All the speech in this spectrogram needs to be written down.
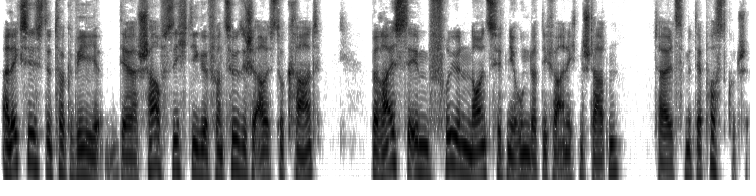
Alexis de Tocqueville, der scharfsichtige französische Aristokrat, bereiste im frühen 19. Jahrhundert die Vereinigten Staaten, teils mit der Postkutsche.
